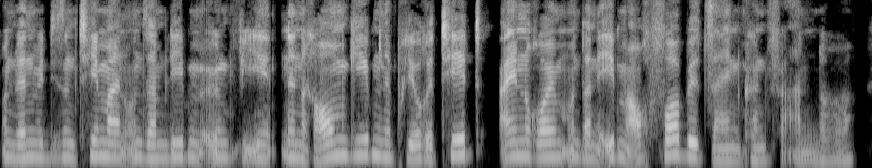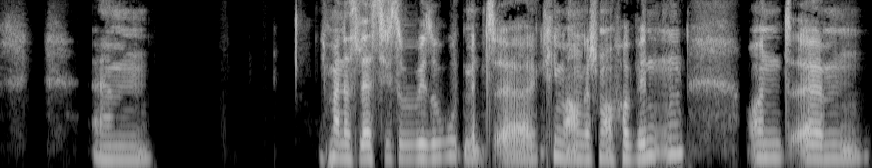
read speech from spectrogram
und wenn wir diesem Thema in unserem Leben irgendwie einen Raum geben, eine Priorität einräumen und dann eben auch Vorbild sein können für andere. Ähm, ich meine, das lässt sich sowieso gut mit äh, Klimaengagement verbinden. Und ähm,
